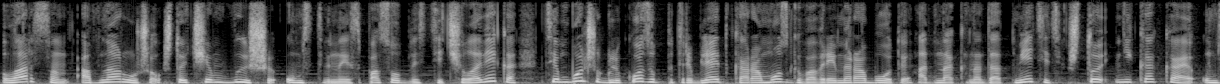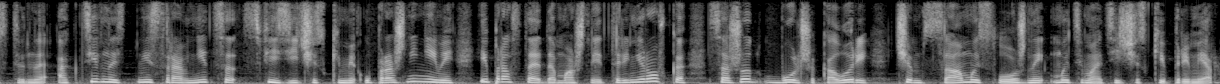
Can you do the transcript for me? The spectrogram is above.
Ларсон обнаружил, что чем выше умственные способности человека, тем больше глюкозы потребляет кора мозга во время работы. Однако надо отметить, что никакая умственная активность не сравнится с физическими упражнениями, и простая домашняя тренировка сожжет больше калорий, чем самый сложный математический пример.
